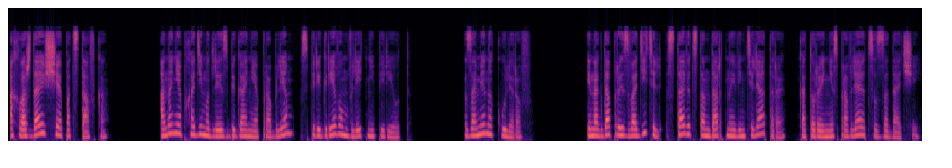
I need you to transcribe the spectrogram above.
Охлаждающая подставка. Она необходима для избегания проблем с перегревом в летний период. Замена кулеров. Иногда производитель ставит стандартные вентиляторы, которые не справляются с задачей.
